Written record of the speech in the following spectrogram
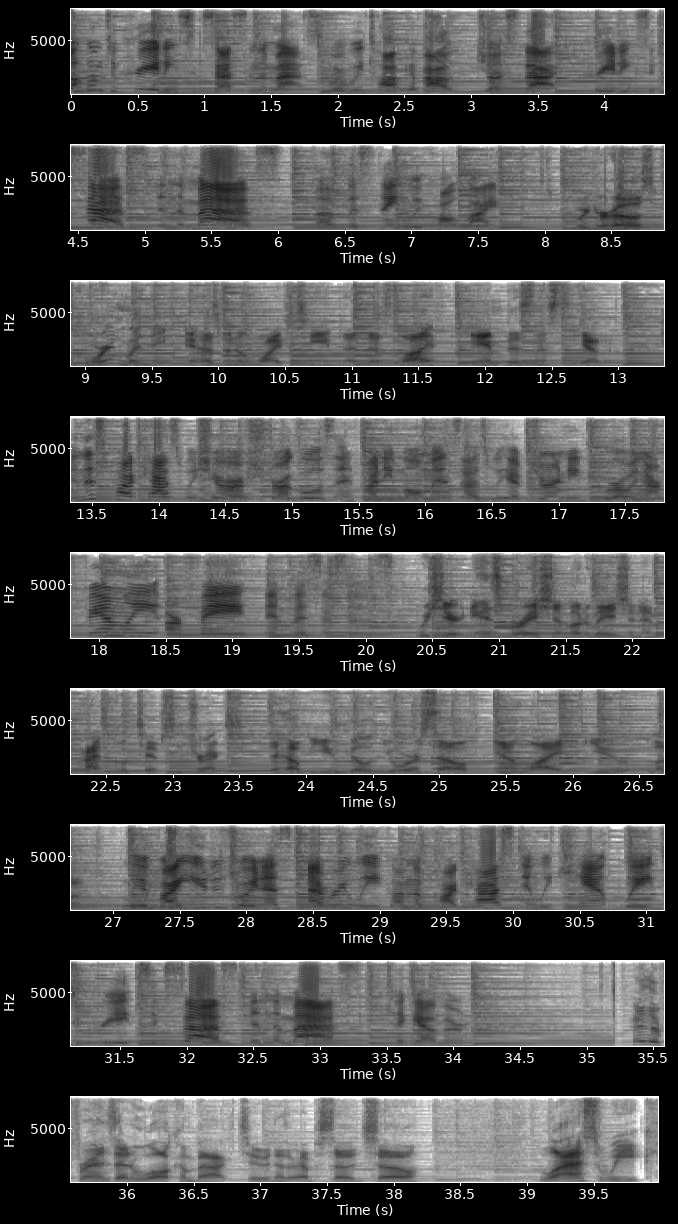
Welcome to Creating Success in the Mess, where we talk about just that creating success in the mess of this thing we call life. We're your hosts, Corey and Whitney, a husband and wife team that does life and business together. In this podcast, we share our struggles and funny moments as we have journeyed growing our family, our faith, and businesses. We share inspiration, motivation, and practical tips and tricks to help you build yourself and a life you love. We invite you to join us every week on the podcast, and we can't wait to create success in the mess together. Hey there, friends, and welcome back to another episode. So, last week,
